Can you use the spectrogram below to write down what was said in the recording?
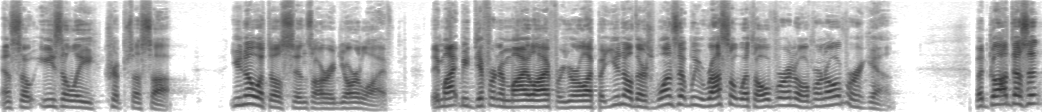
and so easily trips us up. You know what those sins are in your life. They might be different in my life or your life, but you know there's ones that we wrestle with over and over and over again. But God doesn't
